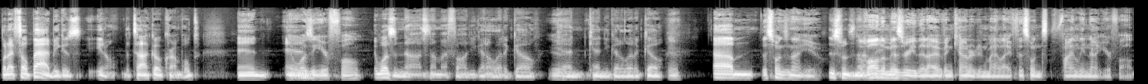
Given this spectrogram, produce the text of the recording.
But I felt bad because you know the taco crumbled, and, and It wasn't your fault. It wasn't. No, it's not my fault. You got to let it go, Ken. Ken, you got to let it go. Um, This one's not you. this one's not. Of all me. the misery that I've encountered in my life, this one's finally not your fault.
